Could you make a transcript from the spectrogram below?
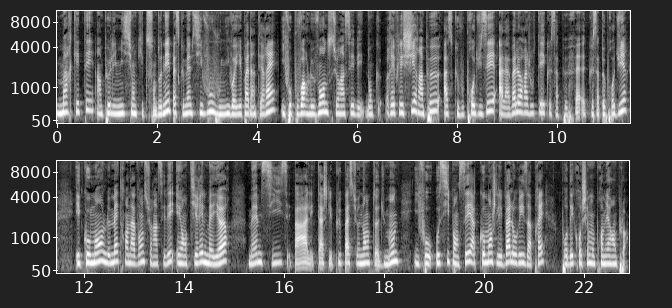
marketer un peu les missions qui te sont données parce que même si vous, vous n'y voyez pas d'intérêt, il faut pouvoir le vendre sur un CV. Donc réfléchir un peu à ce que vous produisez, à la valeur ajoutée que ça peut, que ça peut produire et comment le mettre en avant sur un CV et en tirer le meilleur même si c'est pas les tâches les plus passionnantes du monde, il faut aussi penser à comment je les valorise après pour décrocher mon premier emploi.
